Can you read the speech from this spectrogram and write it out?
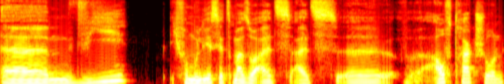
ähm, wie, ich formuliere es jetzt mal so als, als äh, Auftrag schon,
